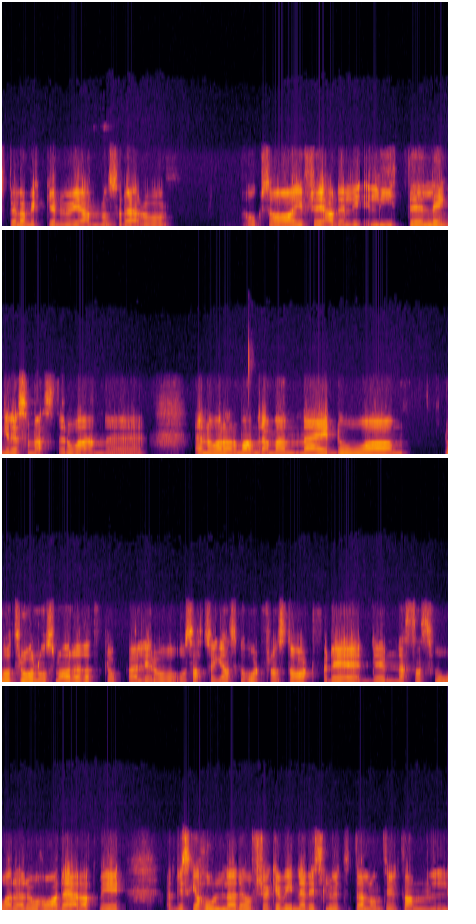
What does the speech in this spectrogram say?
spelar mycket nu igen och mm. sådär. också i och för sig hade en li, lite längre semester då än, eh, än några av de andra. Men nej, då, um, då tror jag nog snarare att Klopp väljer att, att satsa ganska hårt från start. För det, det, är nästan svårare att ha det här att vi, att vi ska hålla det och försöka vinna det i slutet eller någonting. Utan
